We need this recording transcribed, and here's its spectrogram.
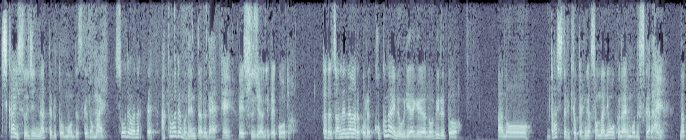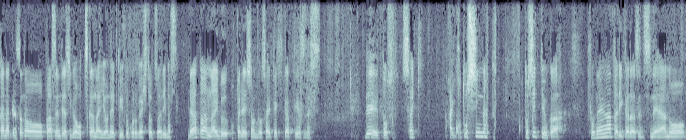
近い数字になってると思うんですけども、はい、そうではなくてあくまでもレンタルで、ええ、数字を上げていこうとただ残念ながらこれ国内の売り上げが伸びるとあの出してる拠点がそんなに多くないものですから、ええ、なかなかそのパーセンテージが追っつかないよねっていうところが一つあります。で、あとは内部オペレーションの最適化ってやつです。で、えっと、最近、はい、今年になって、今年っていうか、去年あたりからですね、あの、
